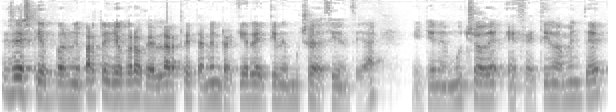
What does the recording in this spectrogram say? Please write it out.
Es que por mi parte yo creo que el arte también requiere, tiene mucho de ciencia ¿eh? y tiene mucho de efectivamente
